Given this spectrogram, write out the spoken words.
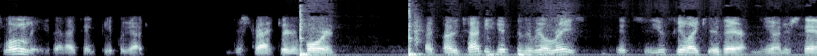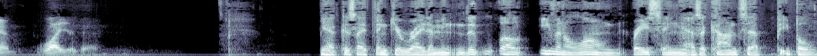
slowly that I think people got distracted or bored. But by the time you get to the real race, it's you feel like you're there. You understand why you're there. Yeah, because I think you're right. I mean, the, well, even alone racing as a concept, people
